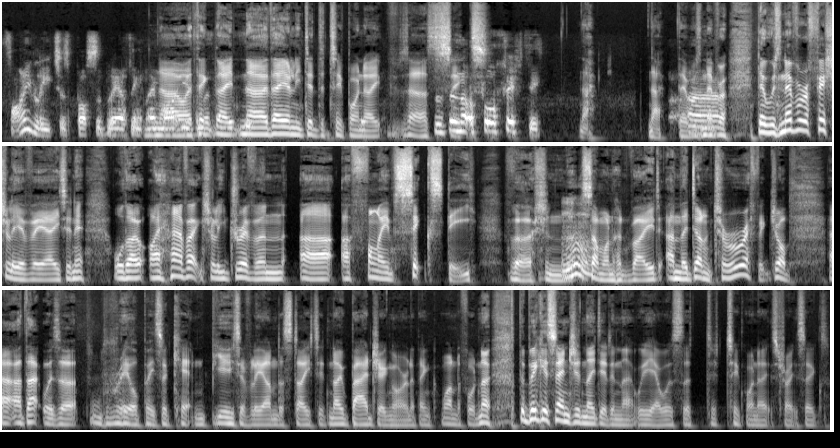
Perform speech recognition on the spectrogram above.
five litres possibly. I think they might. no, I think they no, they only did the 2.8 uh, Was there not a 450? No, no, there was Uh, never there was never officially a V8 in it. Although I have actually driven uh, a 560 version that someone had made, and they'd done a terrific job. Uh, that was a real piece of kit and beautifully understated. No badging or anything. Wonderful. No, the biggest engine they did in that, yeah, was the 2.8 straight six.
